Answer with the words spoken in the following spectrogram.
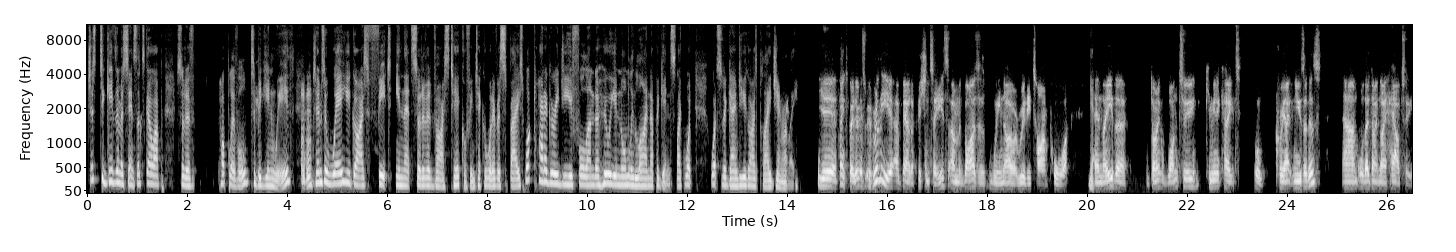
just to give them a sense, let's go up sort of top level to begin with mm-hmm. in terms of where you guys fit in that sort of advice tech or fintech or whatever space what category do you fall under who are you normally lined up against like what what sort of game do you guys play generally yeah thanks peita it's really about efficiencies um, advisors we know are really time poor yeah. and they either don't want to communicate or create newsletters um, or they don't know how to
